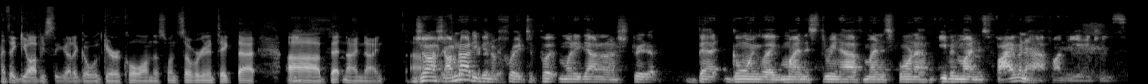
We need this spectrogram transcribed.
I think you obviously got to go with Gerrit Cole on this one. So we're going to take that. Uh, bet nine nine. Uh, Josh, I'm not even afraid to put money down on a straight up bet going like minus three and a half, minus four and a half, even minus five and a half on the Yankees.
